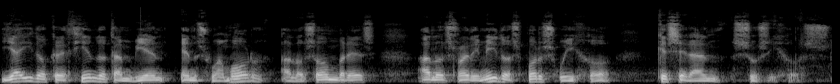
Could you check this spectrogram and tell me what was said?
y ha ido creciendo también en su amor a los hombres, a los redimidos por su Hijo, que serán sus hijos.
